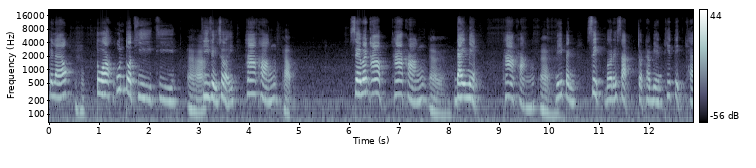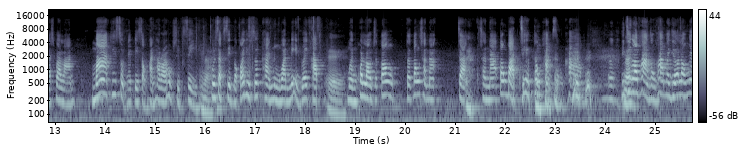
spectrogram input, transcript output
ไปแล้ว ตัวหุ้นตัว T T อ่าฮะ T เฉยๆห้าครั้งครับ เซเว่นอัพห้าครั้งเออไดเมดห้าครั้ง เออนี่เป็น 10 บริษัทจดทะเบียนที่ติดแคชบาลานมากที่สุดในปี 2564 คุณศักดิ์สิทธิ์บอกว่าอยู่ซื้อขายหนึ่งวันไม่เห็นด้วยครับ เออ เหมือนคนเราจะต้องจะต้องชนะจะชนะต้องบาดเจ็บต้องผ่านสงครามเออจริงๆเราผ่านสงครามมาเยอะแล้วไง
